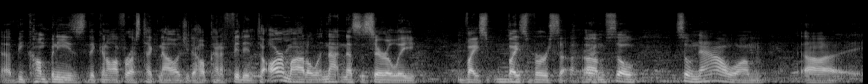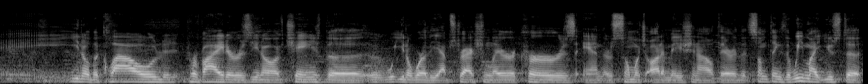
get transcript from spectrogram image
uh, be companies that can offer us technology to help kind of fit into our model and not necessarily vice vice versa. Right. Um, so so now. Um, uh, you know, the cloud providers, you know, have changed the, you know, where the abstraction layer occurs and there's so much automation out there that some things that we might use to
